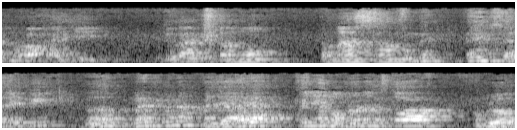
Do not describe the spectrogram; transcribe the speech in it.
umroh haji itu kan ketemu teman sambung kan, eh Ustaz Devi, maaf, mana mana Manjaya, kayaknya ngobrol nggak stop, ngobrol.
